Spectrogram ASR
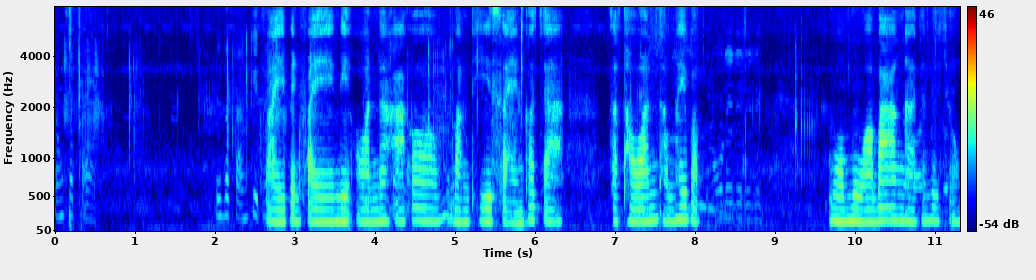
ต้องสแปดเป็นภาษาอังกฤษไฟเป็นไฟนีออนนะคะ ก็บางทีแสงก็จะสะท้อนทำให้แบบ มัวมัวๆบ้างค่ะ ท่านผู้ชม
